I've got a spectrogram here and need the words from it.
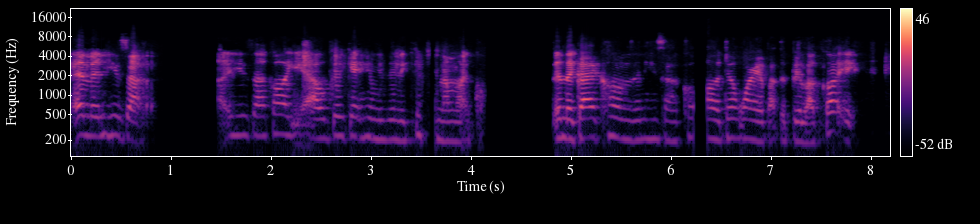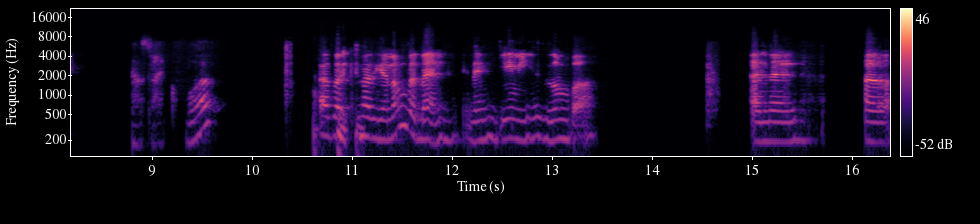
and then he's like, uh, he's like, oh yeah, I'll go get him. He's in the kitchen. I'm like, then the guy comes and he's like, oh, don't worry about the bill. I got it. I was like, what? I was like, can I have your number then? And then he gave me his number. And then, uh,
